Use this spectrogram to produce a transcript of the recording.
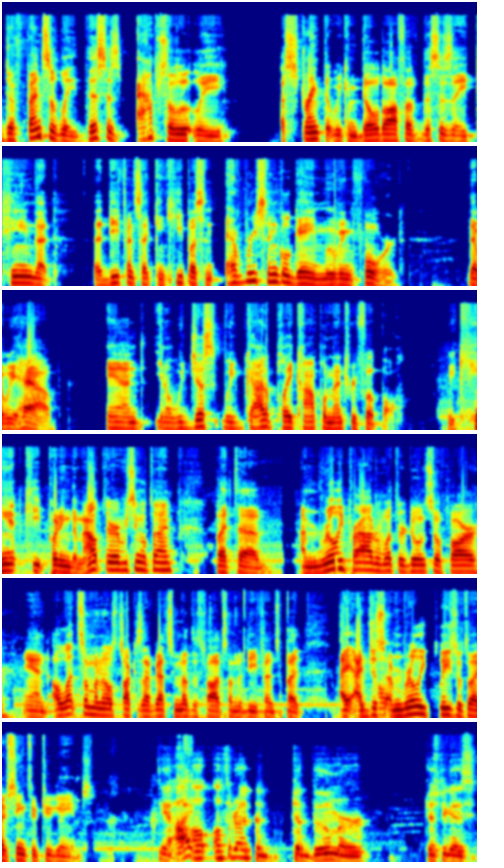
defensively, this is absolutely a strength that we can build off of. This is a team that a defense that can keep us in every single game moving forward that we have. And you know, we just we've got to play complementary football. We can't keep putting them out there every single time. But uh, I'm really proud of what they're doing so far, and I'll let someone else talk because I've got some other thoughts on the defense. But I, I just I'm really pleased with what I've seen through two games. Yeah, I'll, I'll throw it to, to Boomer just because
